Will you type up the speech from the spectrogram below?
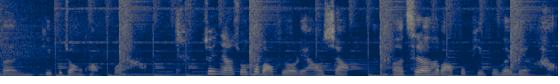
跟皮肤状况不会好。所以你要说贺宝福有疗效，呃，吃了贺宝福皮肤会变好，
